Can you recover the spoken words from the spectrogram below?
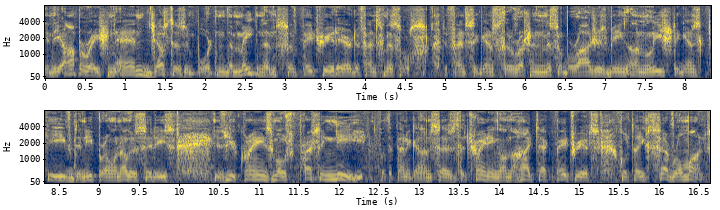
in the operation and, just as important, the maintenance of Patriot air defense missiles. Defense against the Russian missile barrages being unleashed against Kiev, Dnipro, and other cities is Ukraine's most pressing need. But the Pentagon says the training on the high tech Patriots will take several months.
